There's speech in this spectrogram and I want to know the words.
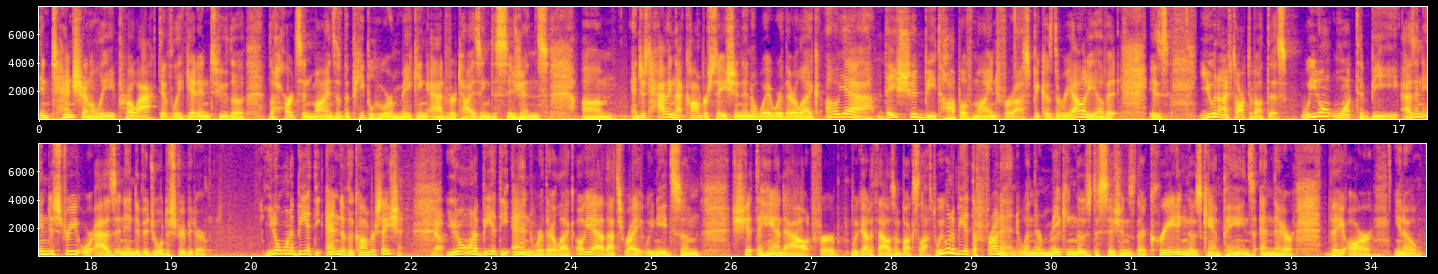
intentionally, proactively get into the, the hearts and minds of the people who are making advertising decisions um, and just having that conversation in a way where they're like, oh, yeah, they should be top of mind for us. Because the reality of it is, you and I have talked about this. We don't want to be, as an industry or as an individual distributor, you don't want to be at the end of the conversation. No. You don't want to be at the end where they're like, "Oh yeah, that's right. We need some shit to hand out for we got a thousand bucks left." We want to be at the front end when they're right. making those decisions, they're creating those campaigns, and they're they are you know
